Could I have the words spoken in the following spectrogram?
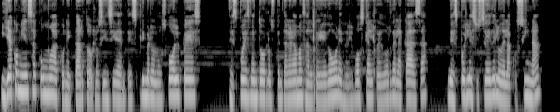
y ya comienza como a conectar todos los incidentes. Primero los golpes, después ven todos los pentagramas alrededor, en el bosque alrededor de la casa, después le sucede lo de la cocina,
